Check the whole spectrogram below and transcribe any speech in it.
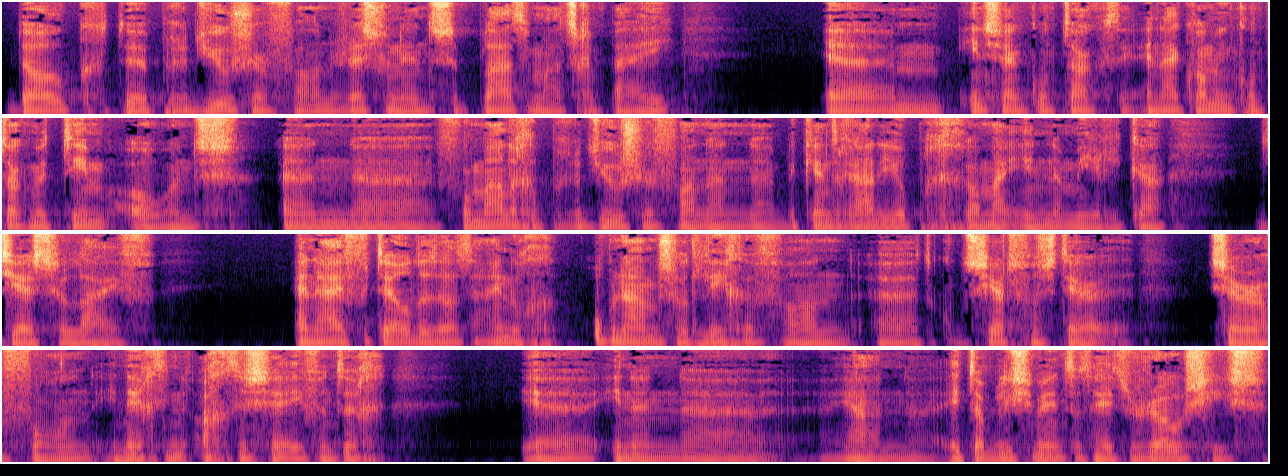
dook de producer van Resonance, de platenmaatschappij... Um, in zijn contacten. En hij kwam in contact met Tim Owens. Een uh, voormalige producer van een uh, bekend radioprogramma in Amerika. Jazz Alive. En hij vertelde dat hij nog opnames had liggen... van uh, het concert van Ster in 1978... in een, ja, een etablissement dat heet Rosie's.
